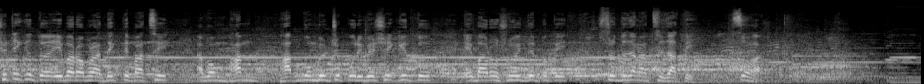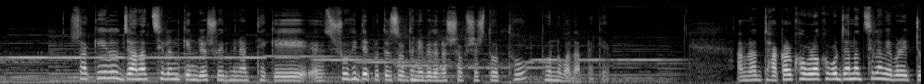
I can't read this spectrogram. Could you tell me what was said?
সেটি কিন্তু এবার আমরা দেখতে পাচ্ছি এবং ভাব ভাবগম্ভীর্য পরিবেশে কিন্তু এবারও শহীদদের প্রতি শ্রদ্ধা জানাচ্ছে জাতি। সোহার শাকিল জানাচ্ছিলেন কেন্দ্রীয় শহীদ মিনার থেকে শহীদদের প্রতি শ্রদ্ধা নিবেদনের সবশেষ তথ্য। ধন্যবাদ আপনাকে। আমরা ঢাকার খবরাখবর জানাচ্ছিলাম। এবার একটু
